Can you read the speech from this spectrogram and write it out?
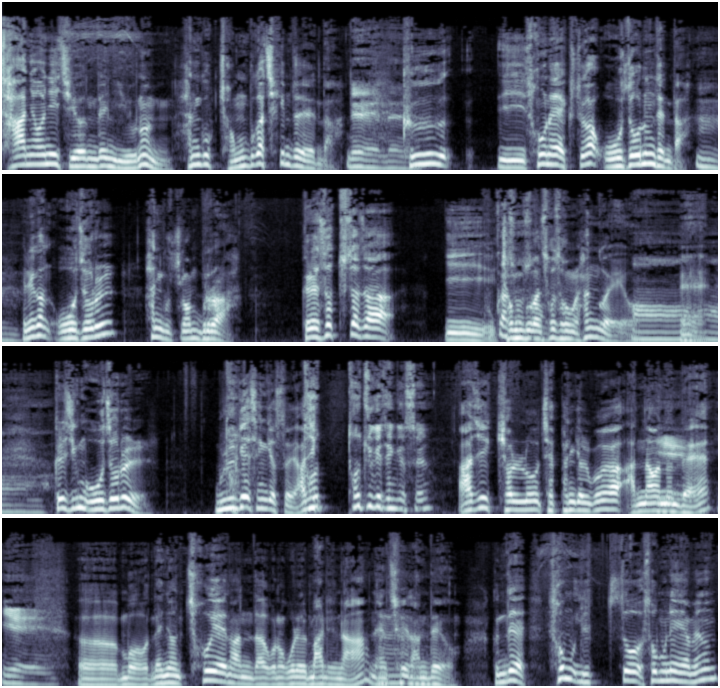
4년이 지연된 이유는 한국 정부가 책임져야 된다. 네, 네. 그이 손해 액수가 5조는 된다. 음. 그러니까 5조를 한국 정부가 물어라. 그래서 투자자 이 국가 정부가 소송. 소송을 한 거예요. 어, 예. 어. 그래서 지금 5조를 물게 생겼어요. 아직 더, 더 주게 생겼어요? 아직 결로 재판 결과가 안 나왔는데 예. 예. 어뭐 내년 초에 난다고는 올해 말이나 내년 초에 음. 난대요. 근데 소문 일소 소문에 의하면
